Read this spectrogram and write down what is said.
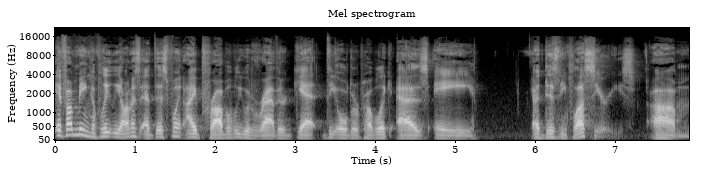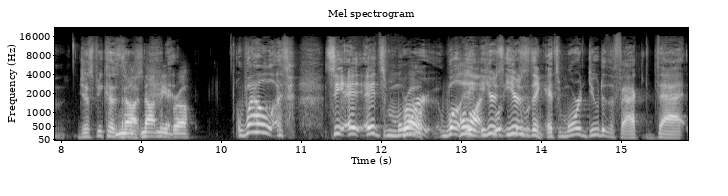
if I'm being completely honest, at this point, I probably would rather get the Old Republic as a a Disney Plus series, um, just because. Not, not me, bro. Well, see, it, it's more. Bro, well, it- here's here's the thing. It's more due to the fact that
